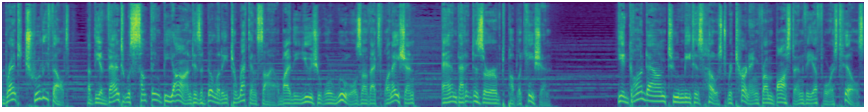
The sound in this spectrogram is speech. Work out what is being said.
Brent truly felt that the event was something beyond his ability to reconcile by the usual rules of explanation and that it deserved publication. He had gone down to meet his host returning from Boston via Forest Hills,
